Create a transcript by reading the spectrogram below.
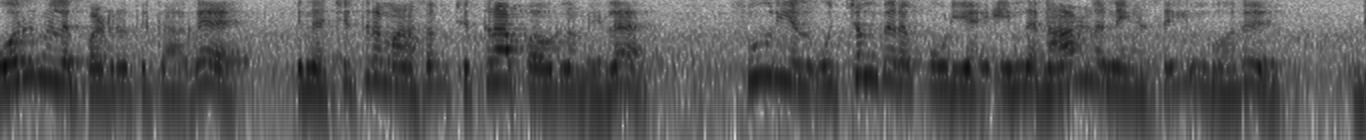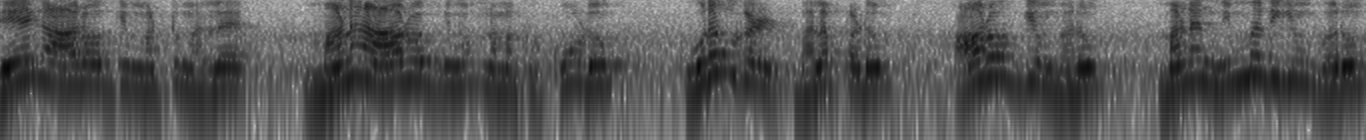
ஒருநிலைப்படுறதுக்காக இந்த சித்திர மாதம் சித்ரா பௌர்ணமியில் சூரியன் உச்சம் பெறக்கூடிய இந்த நாளில் நீங்கள் செய்யும்போது தேக ஆரோக்கியம் மட்டுமல்ல மன ஆரோக்கியமும் நமக்கு கூடும். உறவுகள் பலப்படும். ஆரோக்கியம் வரும். மன நிம்மதியும் வரும்.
